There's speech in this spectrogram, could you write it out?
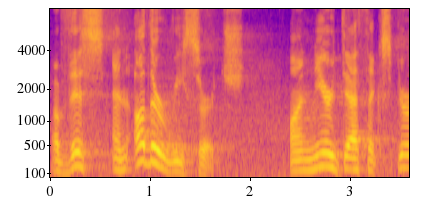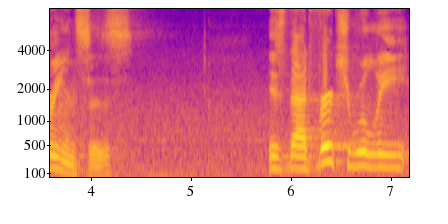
of this and other research on near death experiences is that virtually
